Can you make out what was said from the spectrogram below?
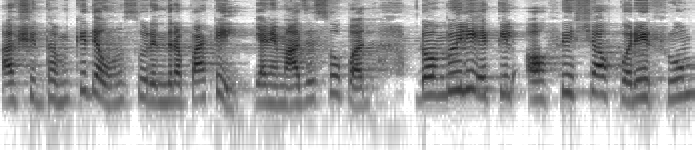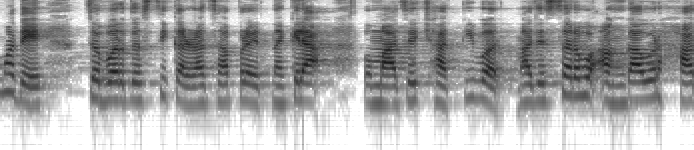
अशी धमकी देऊन सुरेंद्र पाटील याने माझ्यासोबत डोंबिवली येथील ऑफिसच्या वरील रूममध्ये जबरदस्ती करण्याचा प्रयत्न केला व माझे छातीवर माझे सर्व अंगावर हात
